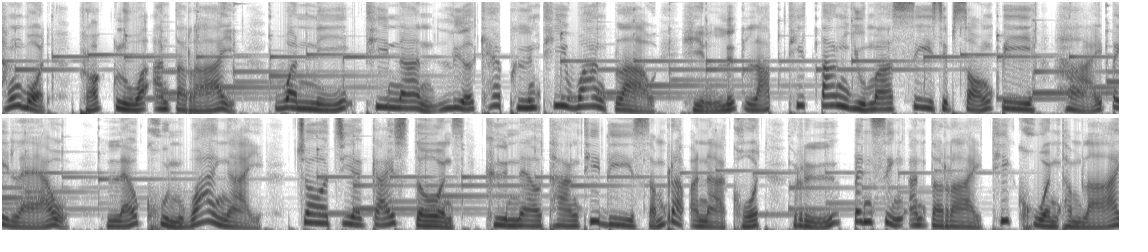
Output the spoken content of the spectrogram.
ทั้งหมด ราะกลัวอันตราย วันนี้ที่นั่นเหลือแค่พื้นที่ว่างเปล่า หินลึกลับที่ตั้งอยู่มา 42 ปีหายไปแล้ว แล้วคุณว่าไง จอร์เจียไกด์สโตนส์คือแนวทางที่ดีสำหรับอนาคต หรือเป็นสิ่งอันตรายที่ควรทำลาย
